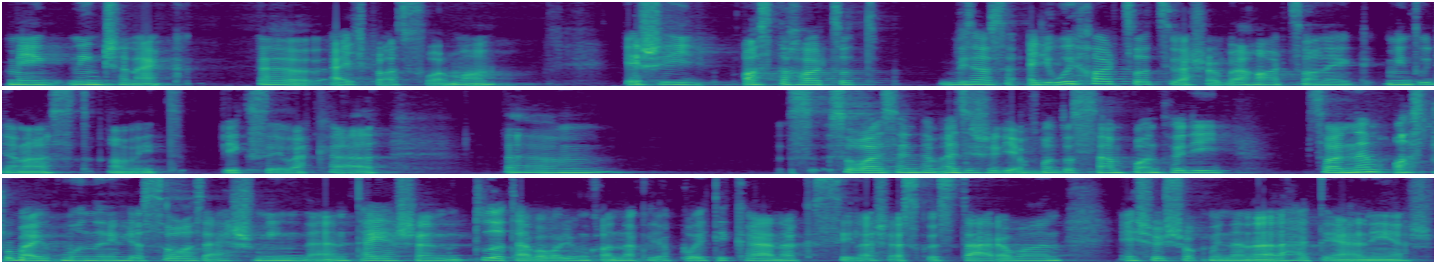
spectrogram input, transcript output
még nincsenek ö, egy platformon. És így azt a harcot, bizonyos egy új harcot szívesebben harcolnék, mint ugyanazt, amit x évekkel. Szóval szerintem ez is egy ilyen fontos szempont, hogy így Szóval nem azt próbáljuk mondani, hogy a szavazás minden. Teljesen tudatában vagyunk annak, hogy a politikának széles eszköztára van, és hogy sok minden lehet élni, és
